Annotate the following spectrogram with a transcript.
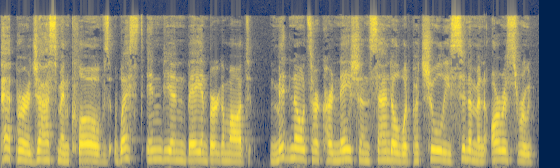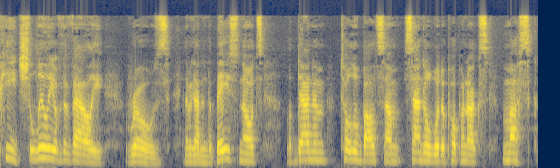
pepper, jasmine, cloves, West Indian bay and bergamot. Mid notes are carnation, sandalwood, patchouli, cinnamon, orris root, peach, lily of the valley, rose. Then we got in the base notes labdanum, tolu balsam, sandalwood, opoponax, musk,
